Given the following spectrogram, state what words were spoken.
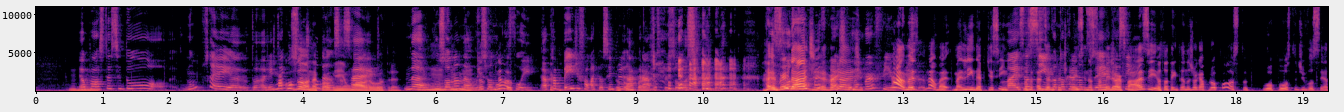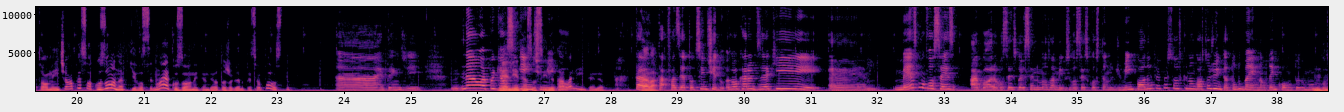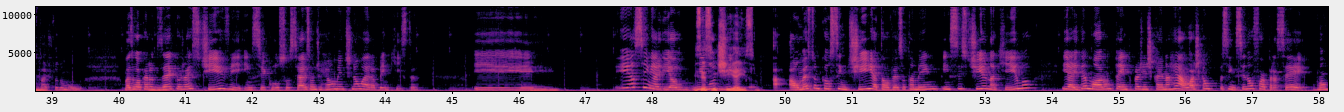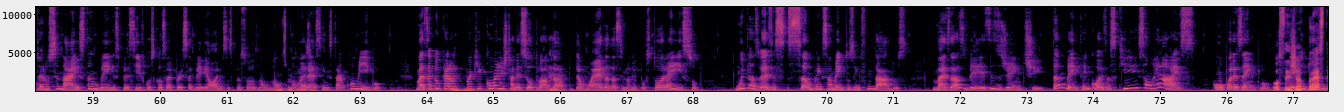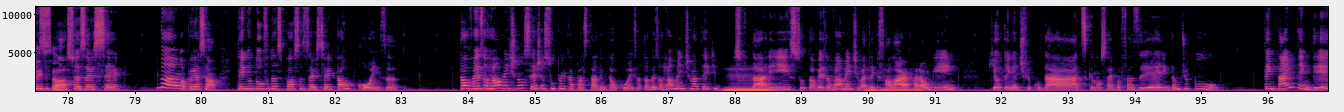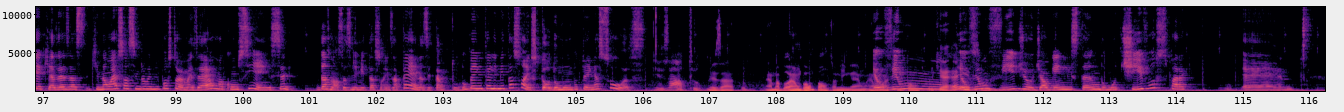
Uhum. eu posso ter sido. Não sei, eu tô- a gente Uma tá cuzona com alguém uma hora ou outra. Não, Uhum, cuzona uhum. não, isso eu Não, nunca eu- fui. Eu acabei de falar que eu sempre Eu agrado as pessoas. É verdade, não é do verdade. perfil. Ah, mas não, mas, mas linda, é porque assim, Mas, você tá assim, dizendo o que que eu eu te tô conheci na sua é que, melhor assim- fase, eu tô tentando jogar pro oposto. O oposto de você atualmente é uma pessoa cuzona, porque você não é cuzona, entendeu? Eu tô jogando pra esse oposto. Ah, entendi. Não, é porque Minha é o seguinte, amigo. tava ali, entendeu? Tá, tá, fazia todo sentido. O que eu quero dizer é que, é, mesmo vocês, agora, vocês dois sendo meus amigos e vocês gostando de mim, podem ter pessoas que não gostam de mim. Tá tudo bem, não tem como todo Uhum. mundo gostar de todo mundo. Mas o que eu quero dizer é que eu já estive em círculos sociais onde realmente não era benquista. E. E assim, e eu. E me você sentia isso? Ao mesmo tempo que eu sentia, talvez eu também insistia naquilo. E aí demora um tempo pra gente cair na real. Eu acho que, é assim, se não for pra ser, vão ter os sinais também específicos que você vai perceber. É, Olha, essas pessoas não, não, não merecem estar comigo. Mas é que eu quero. Porque como a gente tá nesse outro lado da, da moeda, da síndrome do impostor, é isso. Muitas vezes são pensamentos infundados. Mas às vezes, gente, também tem coisas que são reais. Como, por exemplo, Ou seja, tenho presta dúvida se atenção. posso exercer. Não, é porque assim, ó, tenho dúvidas se posso exercer tal coisa. Talvez eu realmente não seja super capacitado em tal coisa. Talvez eu realmente vá ter que Hum. estudar isso. Talvez eu realmente vá ter Uhum. que falar para alguém que eu tenha dificuldades, que eu não saiba fazer. Então, tipo, tentar entender que às vezes que não é só síndrome do impostor, mas é uma consciência das nossas limitações apenas. E tá tudo bem ter limitações. Todo mundo tem as suas. Exato. Exato. É, uma, é um bom ponto, amiga. É um, é um eu vi um, ponto. Porque é eu isso, vi um né? vídeo de alguém listando motivos para é,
